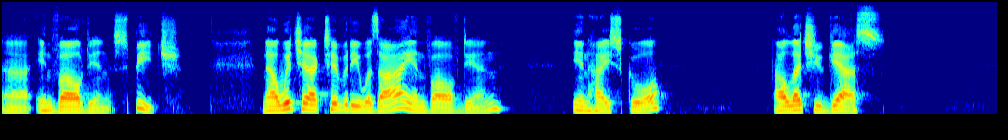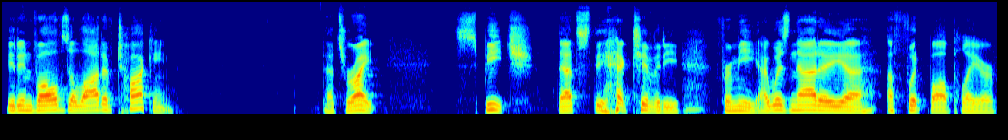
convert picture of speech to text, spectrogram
uh, involved in speech. Now, which activity was I involved in in high school? I'll let you guess. It involves a lot of talking. That's right. Speech. That's the activity for me. I was not a, uh, a football player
